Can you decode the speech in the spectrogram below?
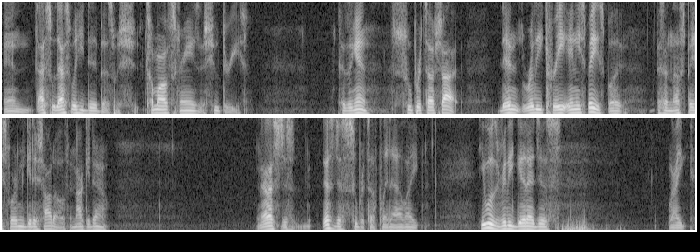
And that's what that's what he did best was shoot, come off screens and shoot threes. Cause again, super tough shot. Didn't really create any space, but it's enough space for him to get a shot off and knock it down. Now that's just that's just super tough play that I like. He was really good at just like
